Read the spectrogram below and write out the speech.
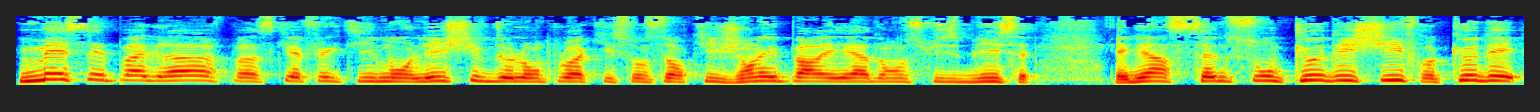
Mais c'est pas grave parce qu'effectivement, les chiffres de l'emploi qui sont sortis, j'en ai parlé hier dans le Swiss Bliss, eh bien, ce ne sont que des chiffres, que des,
